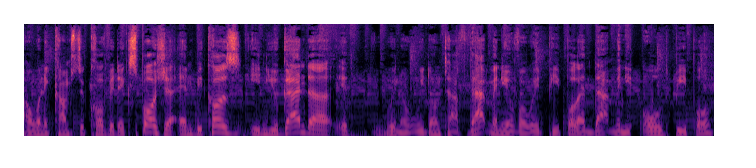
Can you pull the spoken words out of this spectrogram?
uh, when it comes to COVID exposure. And because in Uganda, it you know we don't have that many overweight people and that many old people.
